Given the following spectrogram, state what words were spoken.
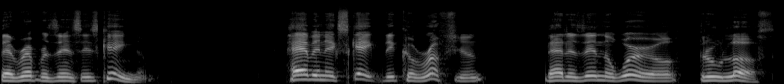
that represents his kingdom. Having escaped the corruption that is in the world through lust.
